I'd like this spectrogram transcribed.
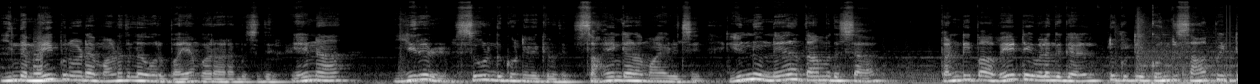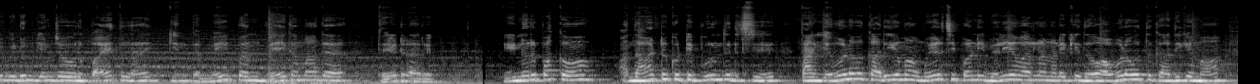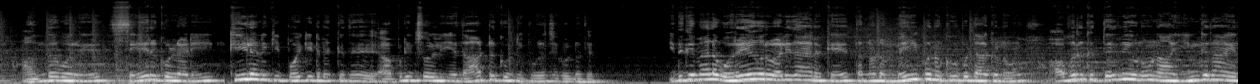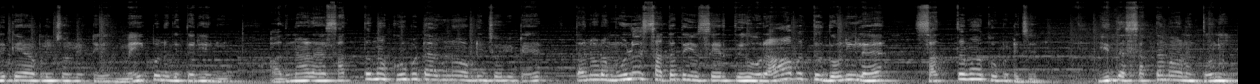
இந்த மெய்ப்பனோட மனதுல ஒரு பயம் வர ஆரம்பிச்சது. ஏன்னா இருள் சூழ்ந்து கொண்டிருக்கிறது. சாயங்காலம் ஆயிடுச்சு. இன்னும் நேரம் தாமதிச்சா கண்டிப்பா வேட்டை விலங்குகள் ஆட்டுக்குட்டியை கொண்டு சாப்பிட்டு விடும் என்ற ஒரு பயத்துல இந்த மெய்ப்பன் வேகமாக தேடுறாரு. இன்னொரு பக்கம் அந்த ஆட்டுக்குட்டி புரிஞ்சிடுச்சு. தான் எவ்வளவுக்கு அதிகமாக முயற்சி பண்ணி வெளியே வரலாம் நினைக்குதோ அவ்வளவுத்துக்கு அதிகமாக அந்த ஒரு சேருக்குள்ளாடி கீழனுக்கு போய்கிட்டு இருக்குது அப்படின்னு சொல்லி அந்த ஆட்டுக்குட்டி புரிஞ்சு கொண்டது. இதுக்கு மேலே ஒரே ஒரு வழிதான் இருக்கு. தன்னோட மெய்ப்பனை கூப்பிட்டாக்கணும். அவருக்கு தெரியணும் நான் இங்கே தான் இருக்கேன் அப்படின்னு சொல்லிட்டு மெய்ப்பனுக்கு தெரியணும். அதனால சத்தமாக கூப்பிட்டாகணும் அப்படின்னு சொல்லிட்டு தன்னோட முழு சத்தத்தையும் சேர்த்து ஒரு ஆபத்து துணியில சத்தமா கூப்பிட்டுச்சு. இந்த சத்தமான தொனி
